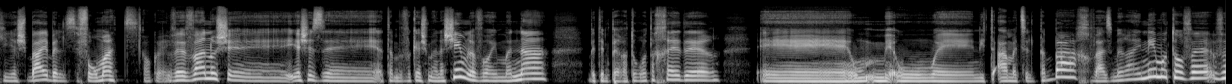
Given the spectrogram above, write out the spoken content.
כי יש בייבל, זה פורמט. אוקיי. והבנו שיש איזה, אתה מבקש מאנשים לבוא עם מנה בטמפרטורות החדר, אה, הוא, הוא אה, נטעם אצל טבח, ואז מראיינים אותו ו, ו,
